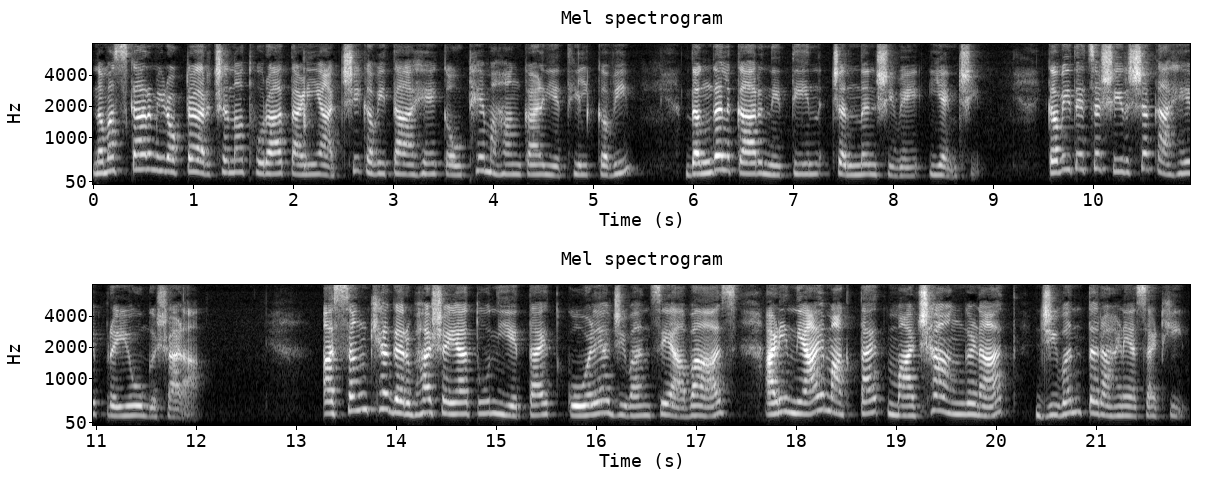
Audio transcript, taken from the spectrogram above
नमस्कार मी डॉक्टर अर्चना थोरात आणि आजची कविता आहे कवठे महांकाळ येथील कवी दंगलकार नितीन चंदन शिवे यांची. कवितेचं शीर्षक आहे प्रयोगशाळा. असंख्य गर्भाशयातून येतायत कोवळ्या जीवांचे आवाज आणि न्याय मागतायत माझ्या अंगणात जिवंत राहण्यासाठी.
